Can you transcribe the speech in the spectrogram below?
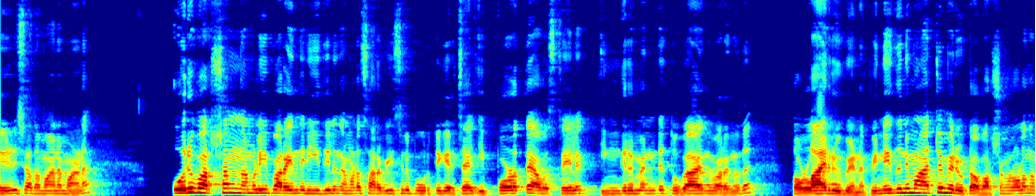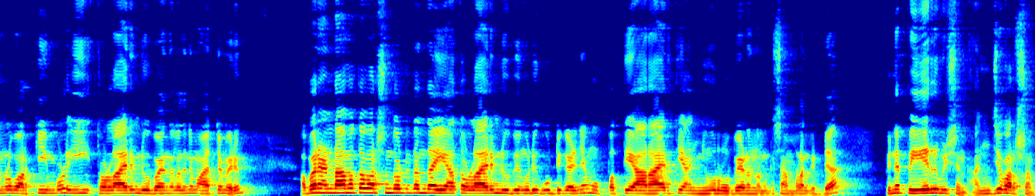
ഏഴ് ശതമാനമാണ്. ഒരു വർഷം നമ്മൾ ഈ പറയുന്ന രീതിയിൽ നമ്മുടെ സർവീസിൽ പൂർത്തീകരിച്ചാൽ ഇപ്പോഴത്തെ അവസ്ഥയിൽ ഇൻക്രിമെന്റ് തുക എന്ന് പറയുന്നത് തൊള്ളായിരം രൂപയാണ്. പിന്നെ ഇതിന് മാറ്റം വരും കേട്ടോ വർഷങ്ങളോളം നമ്മൾ വർക്ക് ചെയ്യുമ്പോൾ ഈ തൊള്ളായിരം രൂപ എന്നുള്ളതിന് മാറ്റം വരും. അപ്പോൾ രണ്ടാമത്തെ വർഷം തൊട്ടിട്ട് എന്തായി ആ തൊള്ളായിരം രൂപയും കൂടി കൂട്ടിക്കഴിഞ്ഞാൽ മുപ്പത്തി ആറായിരത്തി അഞ്ഞൂറ് രൂപയാണ് നമുക്ക് ശമ്പളം കിട്ടുക. പിന്നെ പേ റിവിഷൻ അഞ്ച് വർഷം.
